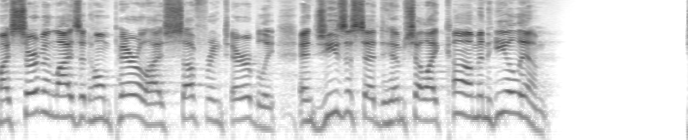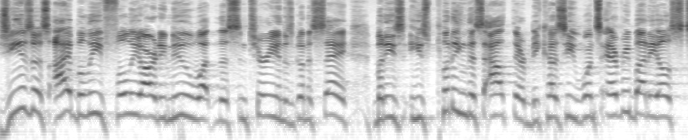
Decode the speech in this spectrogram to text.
my servant lies at home paralyzed, suffering terribly." And Jesus said to him, "Shall I come and heal him?" Jesus, I believe, fully already knew what the centurion is going to say, but he's, he's putting this out there because he wants everybody else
